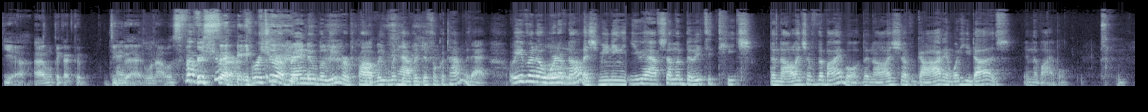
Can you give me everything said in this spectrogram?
Yeah, I don't think I could do Okay. that when I was Well, for first sure, saved. for sure, a brand new believer probably would have a difficult time with that. Or even a word of knowledge, meaning you have some ability to teach the knowledge of the Bible, the knowledge of God and what He does in the Bible.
